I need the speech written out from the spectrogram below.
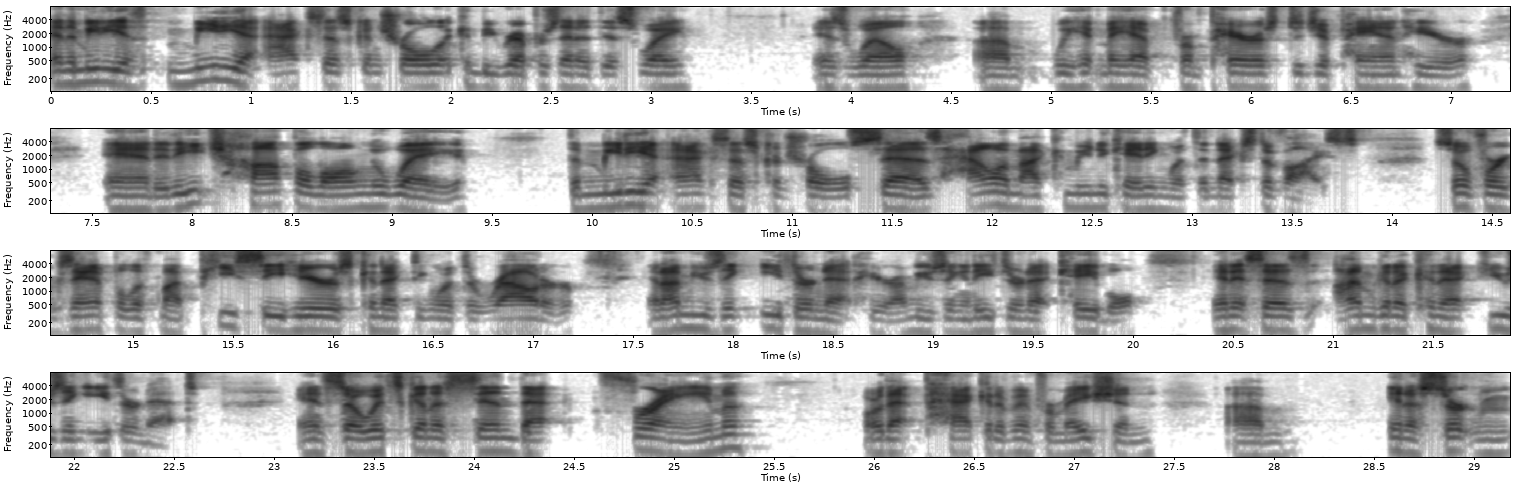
And the media media access control, it can be represented this way as well. Um, we may have from Paris to Japan here, and at each hop along the way, the media access control says, how am I communicating with the next device? So for example, if my PC here is connecting with the router and I'm using Ethernet here, I'm using an Ethernet cable, and it says I'm going to connect using Ethernet. And so it's going to send that frame or that packet of information um, in a certain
